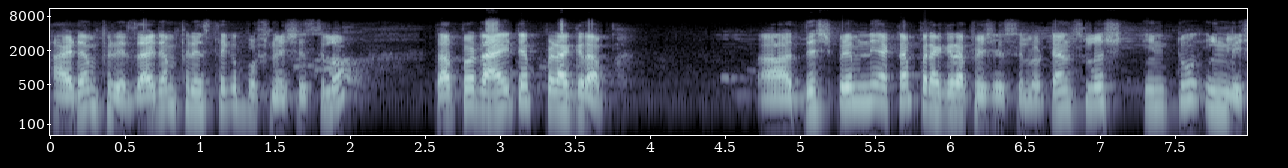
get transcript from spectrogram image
idiom phrase idiom phrase থেকে প্রশ্ন এসেছিল। তারপর রাইট এ প্যারাগ্রাফ দেশপ্রেম নিয়ে একটা প্যারাগ্রাফ এসেছিল ট্রান্সলেশন ইনটু ইংলিশ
